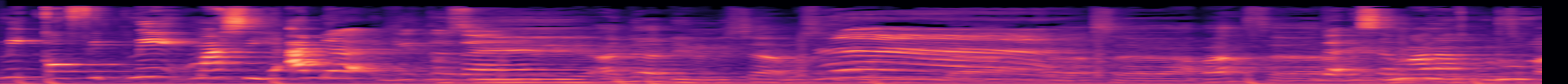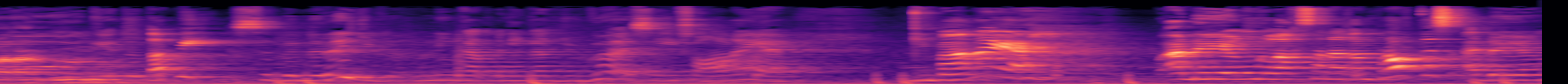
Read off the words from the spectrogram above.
nih covid nih masih ada gitu kan. Masih ada di Indonesia meskipun Nah. se nggak semarah dulu, dulu. gitu. Tapi sebenarnya juga meningkat meningkat juga sih. Soalnya ya gimana ya? Ada yang melaksanakan prokes ada yang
